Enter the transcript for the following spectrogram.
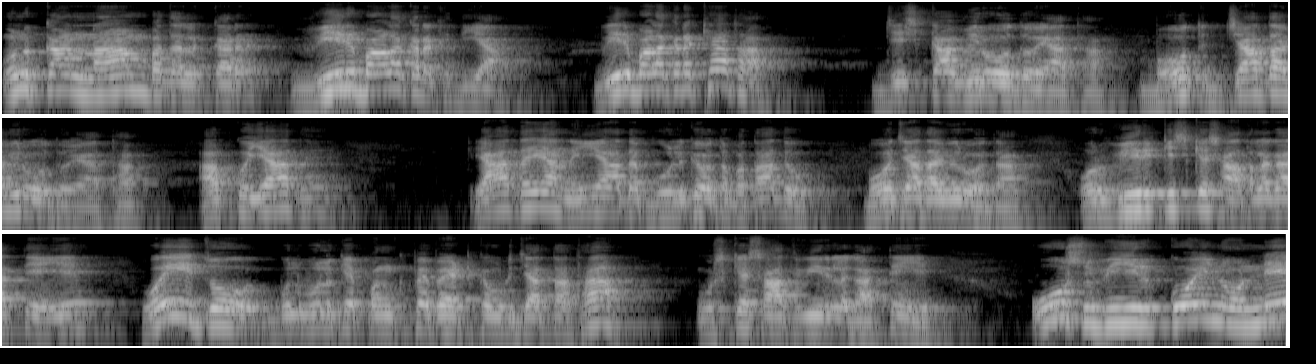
उनका नाम बदलकर वीर बालक रख दिया। वीर बालक रखा था? जिसका विरोध होया था। बहुत ज़्यादा विरोध होया था। आपको याद है? याद है या नहीं याद है, भूल के हो तो बता दो। बहुत ज़्यादा विरोध था। और वीर किसके साथ लगाते हैं ये? वही जो बुलबुल के पंख पे बैठ कर उठ जाता था, उसके साथ वीर लगाते हैं ये। उस वीर को इन्होंने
